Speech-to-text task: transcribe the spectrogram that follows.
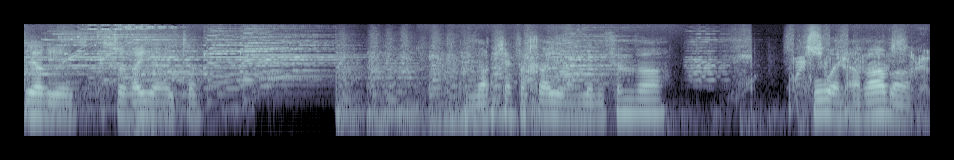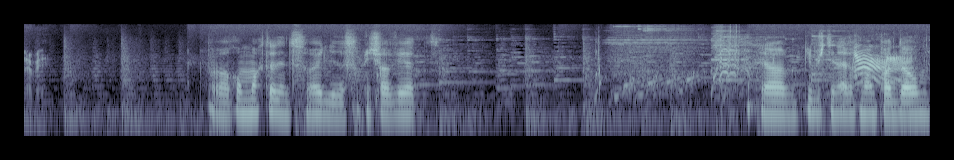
Serie. Reihe, Alter. Sag ich einfach Reihe. Level 5er. Oh, ein Araber. Warum macht er den Smiley? Das hat mich verwehrt. Ja, gebe ich den einfach mal ein paar Daumen.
